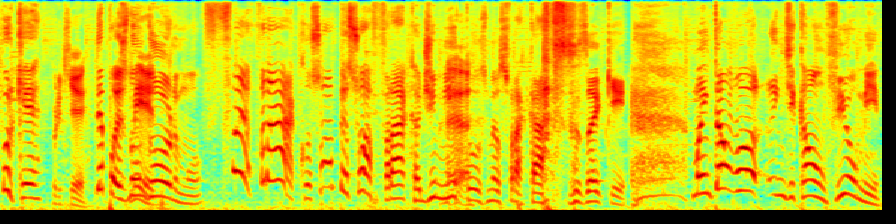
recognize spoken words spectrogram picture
Por quê? por quê? Depois não Medo. durmo. F- fraco, sou uma pessoa fraca, admito É. os meus fracassos aqui. Mas então vou indicar um filme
